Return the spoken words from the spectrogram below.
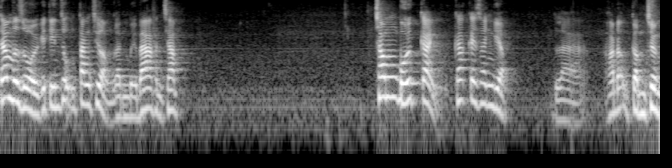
năm vừa rồi cái tín dụng tăng trưởng gần 13% trong bối cảnh các cái doanh nghiệp là hoạt động cầm chừng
